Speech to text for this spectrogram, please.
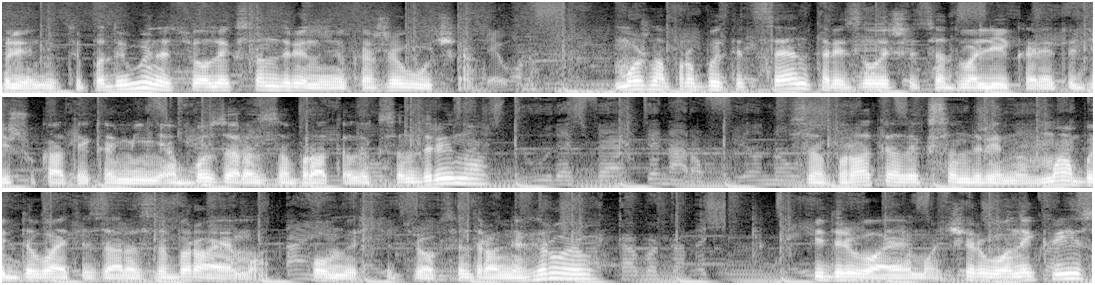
Блін, ну ти подиви на цю Олександрину, яка живуча. Можна пробити центр і залишиться два лікарі, тоді шукати каміння, або зараз забрати Олександрину. Забрати Олександрину. Мабуть, давайте зараз забираємо повністю трьох центральних героїв. Підриваємо червоний кріс.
